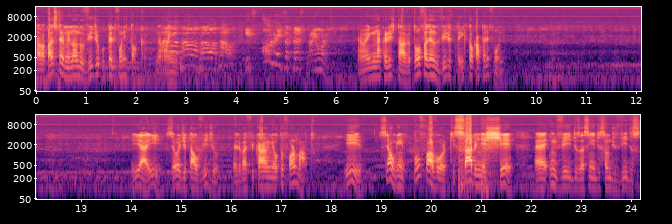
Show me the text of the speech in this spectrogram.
tava quase terminando o vídeo, o telefone toca. Não, ainda. É inacreditável. Eu tô fazendo vídeo, tem que tocar o telefone. E aí, se eu editar o vídeo, ele vai ficar em outro formato. E se alguém, por favor, que sabe mexer é, em vídeos, assim, edição de vídeos,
